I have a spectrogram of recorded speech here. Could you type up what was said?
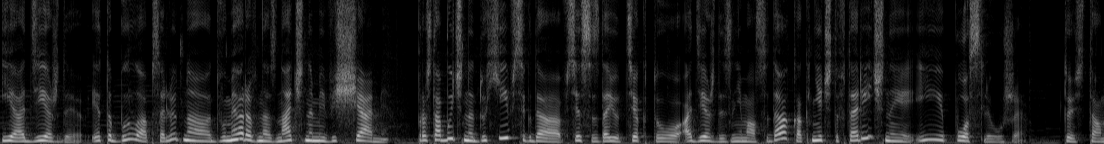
и одежды это было абсолютно двумя равнозначными вещами. Просто обычно духи всегда все создают те, кто одеждой занимался, да, как нечто вторичное и после уже. То есть там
